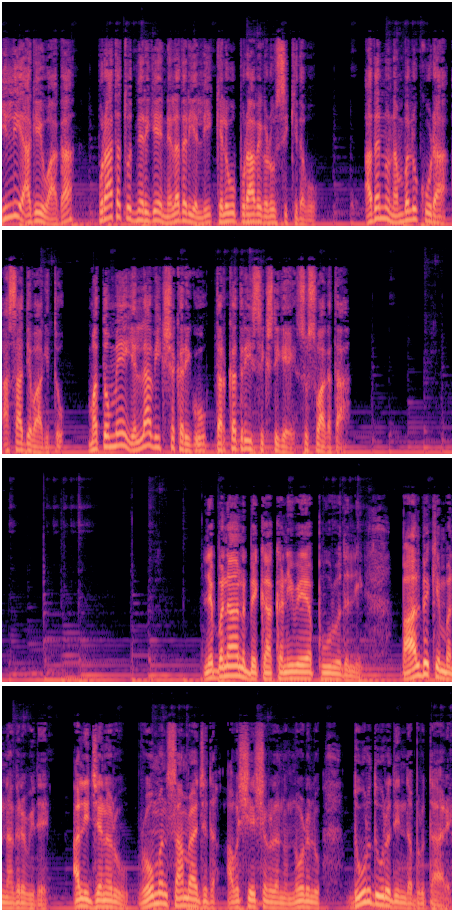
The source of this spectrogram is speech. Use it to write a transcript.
ಇಲ್ಲಿ ಅಗೆಯುವಾಗ ಪುರಾತತ್ವಜ್ಞರಿಗೆ ನೆಲದರಿಯಲ್ಲಿ ಕೆಲವು ಪುರಾವೆಗಳು ಸಿಕ್ಕಿದವು. ಅದನ್ನು ನಂಬಲು ಕೂಡ ಅಸಾಧ್ಯವಾಗಿತ್ತು. ಮತ್ತೊಮ್ಮೆ ಎಲ್ಲಾ ವೀಕ್ಷಕರಿಗೂ ತರ್ಕತ್ರಿ ಸಿಕ್ಸ್ಟಿಗೆ ಸುಸ್ವಾಗತ. ಲೆಬನಾನ್ ಬೆಕ್ಕ ಕಣಿವೆಯ ಪೂರ್ವದಲ್ಲಿ ಬಾಲ್ಬೆಕ್ ಎಂಬ ನಗರವಿದೆ. ಅಲ್ಲಿ ಜನರು ರೋಮನ್ ಸಾಮ್ರಾಜ್ಯದ ಅವಶೇಷಗಳನ್ನು ನೋಡಲು ದೂರ ದೂರದಿಂದ ಬರುತ್ತಾರೆ.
